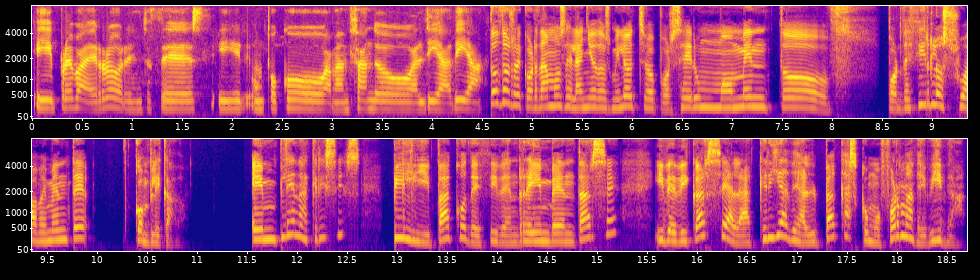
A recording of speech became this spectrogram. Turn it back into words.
y prueba-error, entonces ir un poco avanzando al día a día. Todos recordamos el año 2008 por ser un momento, por decirlo suavemente, complicado. En plena crisis, Pili y Paco deciden reinventarse y dedicarse a la cría de alpacas como forma de vida,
